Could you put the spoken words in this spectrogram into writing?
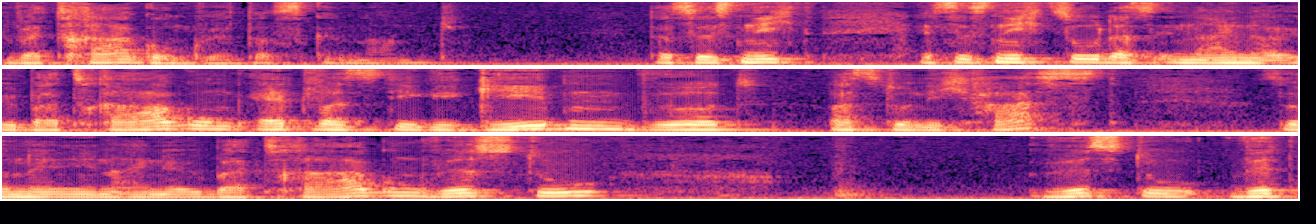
Übertragung wird das genannt. Das ist nicht, es ist nicht so, dass in einer Übertragung etwas dir gegeben wird, was du nicht hast, sondern in einer Übertragung wirst du, wirst du, wird,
